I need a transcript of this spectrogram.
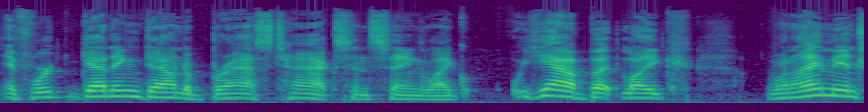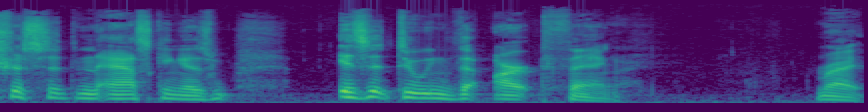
if we're getting down to brass tacks and saying, like, yeah, but like, what I'm interested in asking is, is it doing the art thing? Right.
